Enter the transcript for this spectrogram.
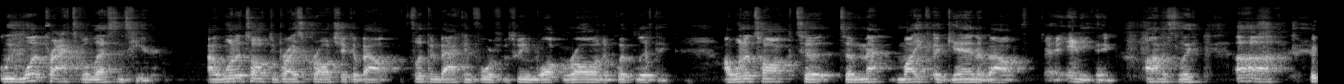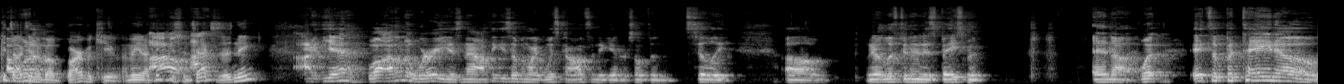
we want practical lessons here. I want to talk to Bryce Krawczyk about flipping back and forth between raw and equipped lifting. I want to talk to to Matt, Mike again about anything. Honestly, uh, we could talk to him about barbecue. I mean, I think he's from Texas, I, isn't he? I, yeah. Well, I don't know where he is now. I think he's up in like Wisconsin again or something silly. Um, you know, lifting in his basement. And uh, what? It's a potato.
